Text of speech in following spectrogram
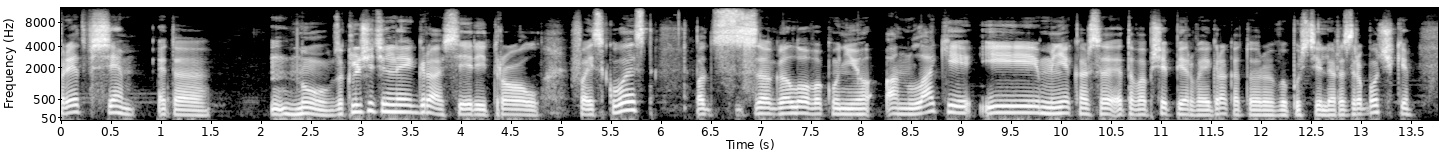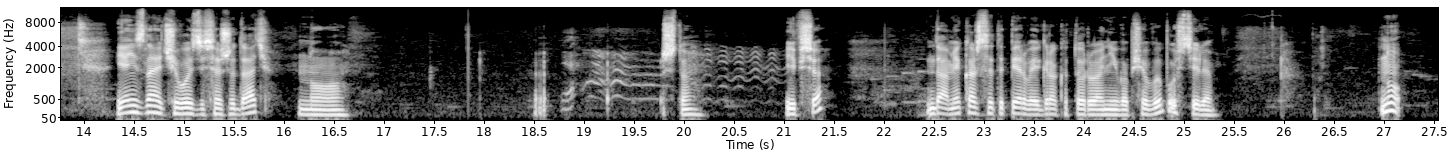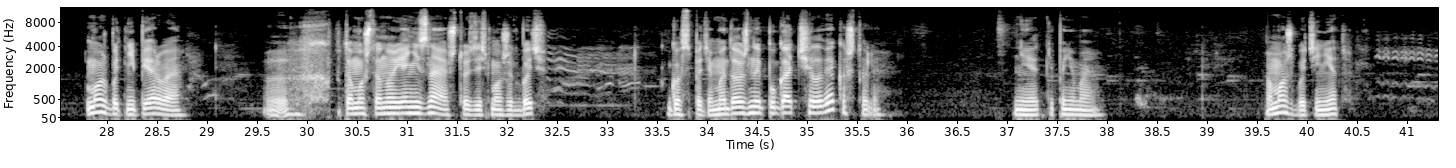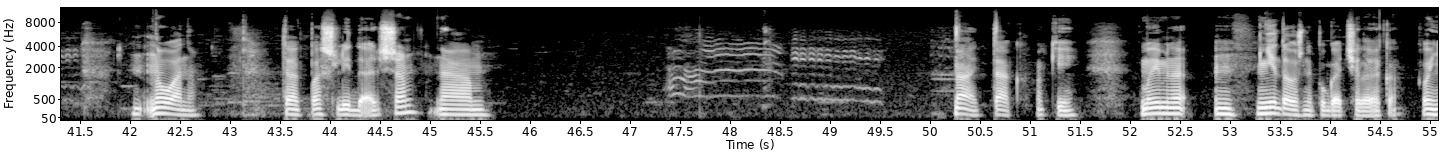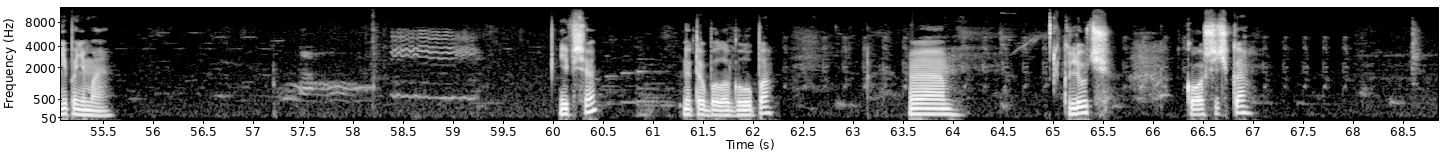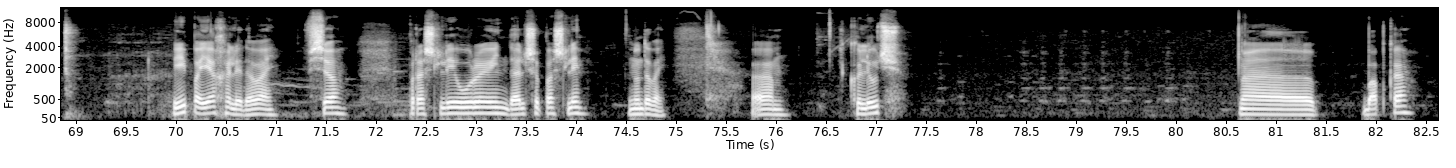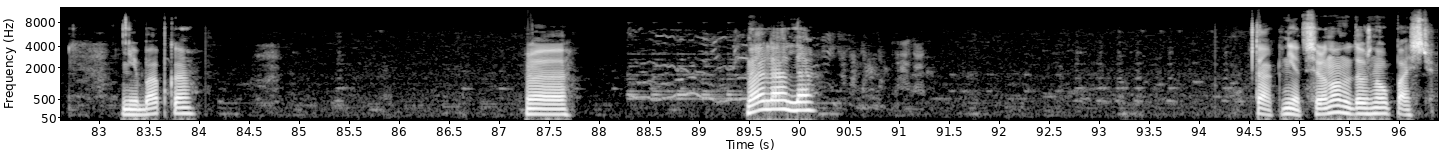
Привет всем! Это, ну, заключительная игра серии Troll Face Quest. Под заголовок у нее Unlucky. И мне кажется, это вообще первая игра, которую выпустили разработчики. Я не знаю, чего здесь ожидать, но... Э, что? И все? Да, мне кажется, это первая игра, которую они вообще выпустили. Ну, может быть, не первая. Потому что, ну, я не знаю, что здесь может быть. Господи, мы должны пугать человека, что ли? Нет, не понимаю. А может быть и нет. Ну ладно. Так, пошли дальше. Эм... А, так, окей. Мы именно не должны пугать человека. Ой, не понимаю. И все? Это было глупо. Эм, ключ, кошечка. И поехали, давай. Все. Прошли уровень, дальше пошли. Ну давай. Эм, ключ. Э, бабка. Не бабка. Э, Ла-ла-ла. Так, нет, все равно она должна упасть.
